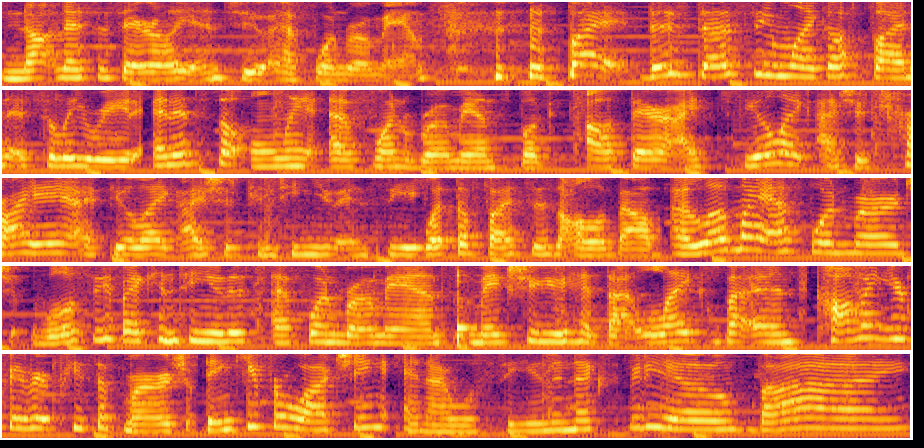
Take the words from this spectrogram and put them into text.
not necessarily into F1 romance. but this does seem like a fun, silly read and it's the only F1 romance book out there. I feel like I should try it. I feel like I should continue and see what the fuss is all about. I love my F1 merch. We'll see if I continue this F1 romance. Make sure you hit that like button, comment your favorite piece of merch. Thank you for watching and I will see you in the next video. Bye!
